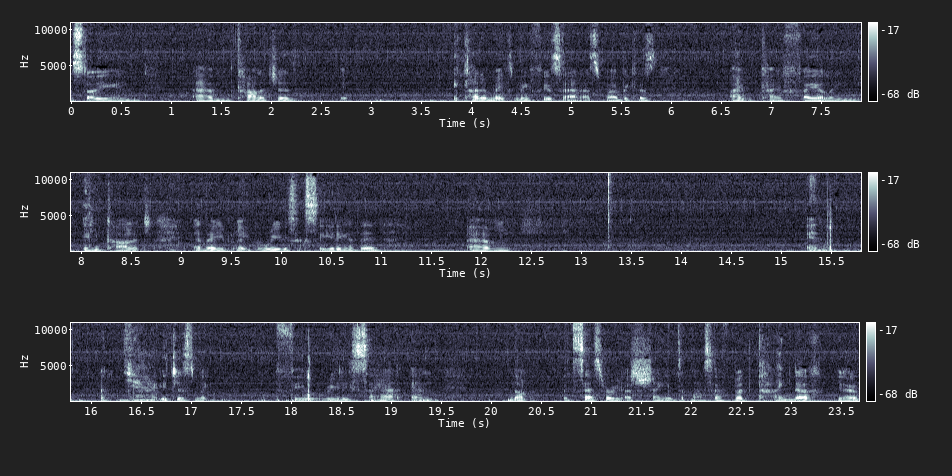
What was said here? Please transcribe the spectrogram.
studying in um, colleges. It, it kind of makes me feel sad as well because I'm kind of failing in college, and they like really succeeding at it. Um, and uh, yeah, it just makes feel really sad and not necessarily ashamed of myself, but kind of, you know,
